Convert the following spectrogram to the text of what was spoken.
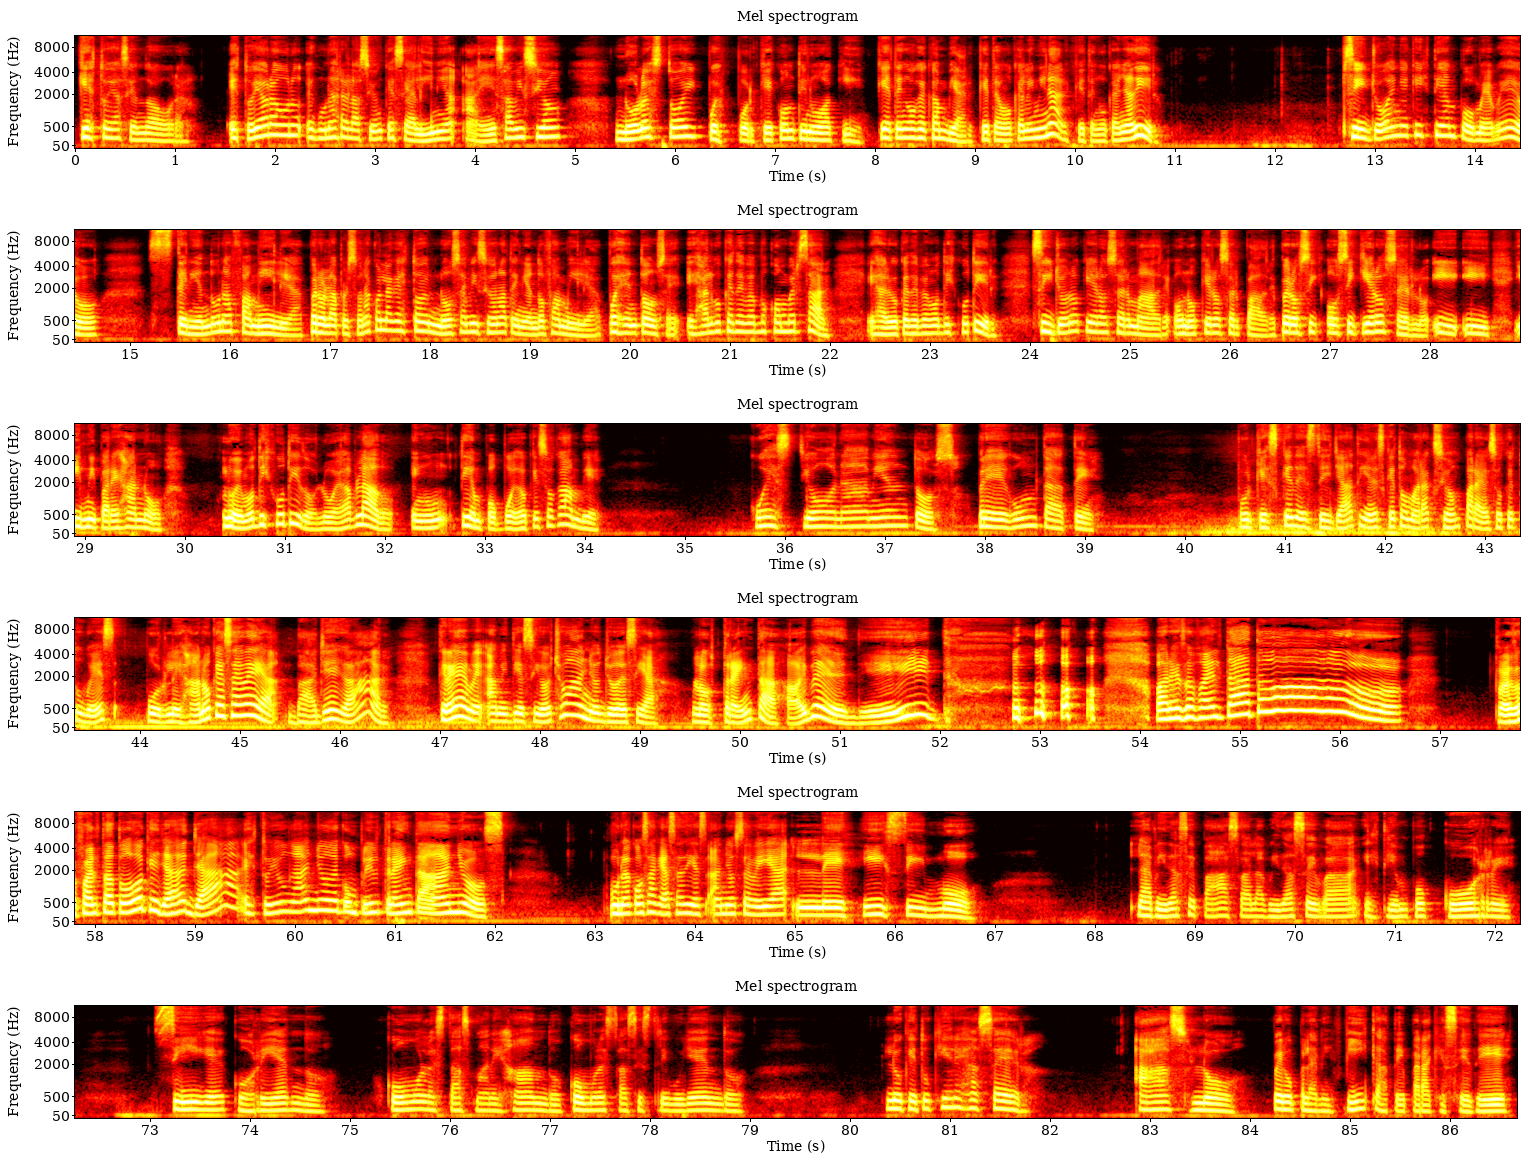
¿Qué estoy haciendo ahora? ¿Estoy ahora en una relación que se alinea a esa visión? ¿No lo estoy? Pues ¿por qué continúo aquí? ¿Qué tengo que cambiar? ¿Qué tengo que eliminar? ¿Qué tengo que añadir? Si yo en X tiempo me veo teniendo una familia, pero la persona con la que estoy no se visiona teniendo familia, pues entonces es algo que debemos conversar, es algo que debemos discutir. Si yo no quiero ser madre o no quiero ser padre, pero sí o si quiero serlo y, y, y mi pareja no, lo hemos discutido, lo he hablado, en un tiempo puedo que eso cambie. Cuestionamientos, pregúntate. Porque es que desde ya tienes que tomar acción para eso que tú ves por lejano que se vea, va a llegar. Créeme, a mis 18 años yo decía, los 30, ay bendito. Para eso falta todo. Para eso falta todo, que ya, ya estoy un año de cumplir 30 años. Una cosa que hace 10 años se veía lejísimo. La vida se pasa, la vida se va, el tiempo corre. Sigue corriendo. ¿Cómo lo estás manejando? ¿Cómo lo estás distribuyendo? Lo que tú quieres hacer, hazlo, pero planifícate para que se dé.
